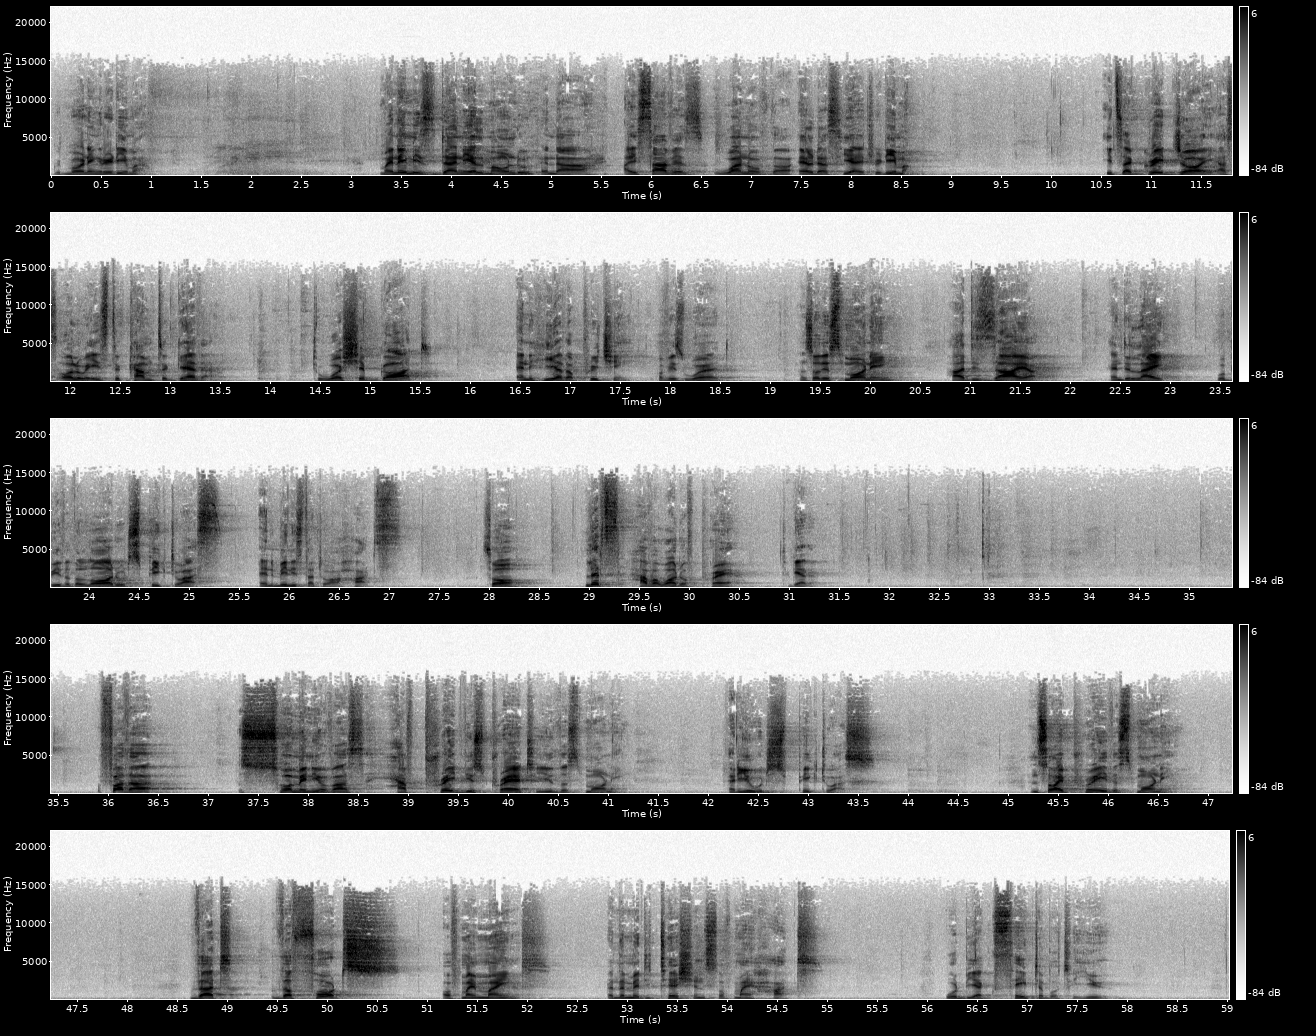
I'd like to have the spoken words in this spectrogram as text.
Good morning, Redeemer. My name is Daniel Maundu, and uh, I serve as one of the elders here at Redeemer. It's a great joy, as always, to come together to worship God and hear the preaching of His Word. And so this morning, our desire and delight will be that the Lord would speak to us and minister to our hearts. So let's have a word of prayer together. Father, so many of us have prayed this prayer to you this morning that you would speak to us. And so I pray this morning that the thoughts of my mind and the meditations of my heart would be acceptable to you,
